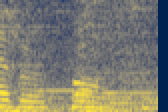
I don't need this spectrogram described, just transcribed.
Never falter.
